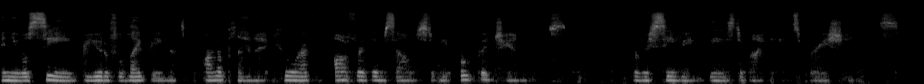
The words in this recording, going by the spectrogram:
And you will see beautiful light beings on the planet who have offered themselves to be open channels for receiving these divine inspirations.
